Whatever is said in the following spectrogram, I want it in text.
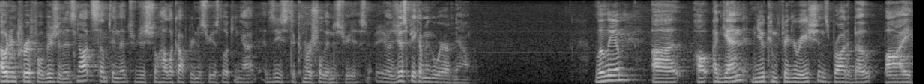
out in peripheral vision. It's not something that traditional helicopter industry is looking at, at least the commercial industry is you know, just becoming aware of now. Lilium, uh, again, new configurations brought about by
